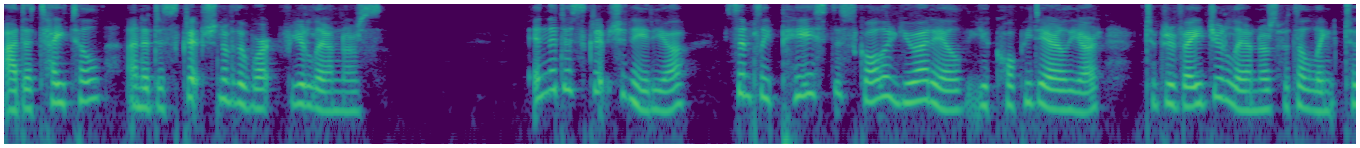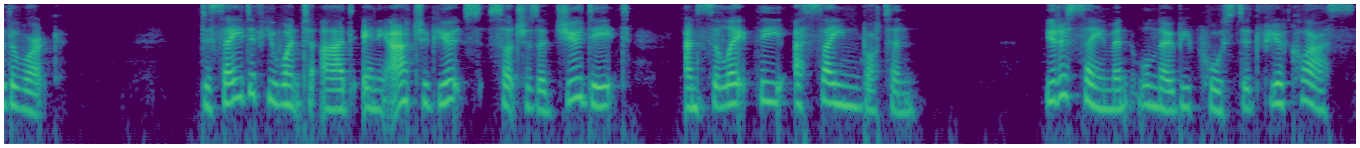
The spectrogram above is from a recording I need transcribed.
Add a title and a description of the work for your learners. In the description area, simply paste the Scholar URL that you copied earlier to provide your learners with a link to the work. Decide if you want to add any attributes such as a due date and select the Assign button. Your assignment will now be posted for your class.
